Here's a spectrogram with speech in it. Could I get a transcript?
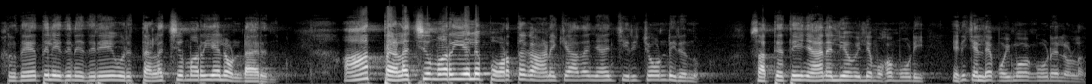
ഹൃദയത്തിൽ ഇതിനെതിരെ ഒരു തിളച്ചുമറിയലുണ്ടായിരുന്നു. ആ തിളച്ചുമറിയൽ പുറത്ത് കാണിക്കാതെ ഞാൻ ചിരിച്ചുകൊണ്ടിരുന്നു സത്യത്തിൽ ഞാനല്ലയോ വലിയ മുഖം മൂടി? എനിക്കല്ലേ പൊയ്മുഖം കൂടുതലുള്ളത്?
